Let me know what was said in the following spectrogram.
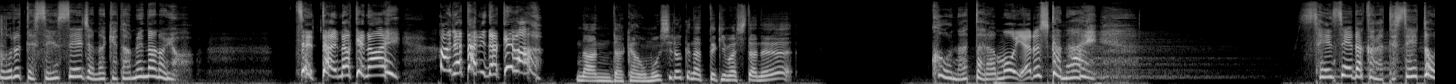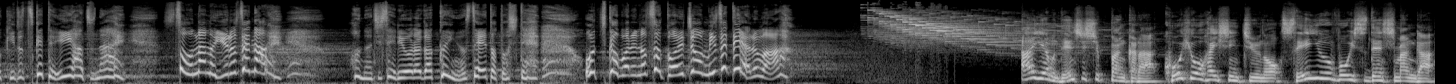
ボルテ先生じゃなきゃダメなのよ。絶対負けない。あなたにだけは。なんだか面白くなってきましたねこうなったらもうやるしかない。先生だからって生徒を傷つけていいはずない。そんなの許せない。同じセリオラ学院の生徒として落ちこぼれの底意地を見せてやるわ。アイアム電子出版から好評配信中の声優ボイス電子漫画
